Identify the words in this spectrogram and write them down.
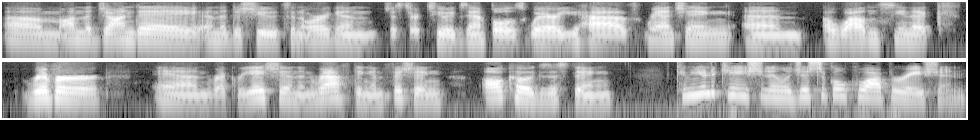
Um, on the John Day and the Deschutes in Oregon, just are two examples where you have ranching and a wild and scenic river and recreation and rafting and fishing all coexisting. Communication and logistical cooperation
